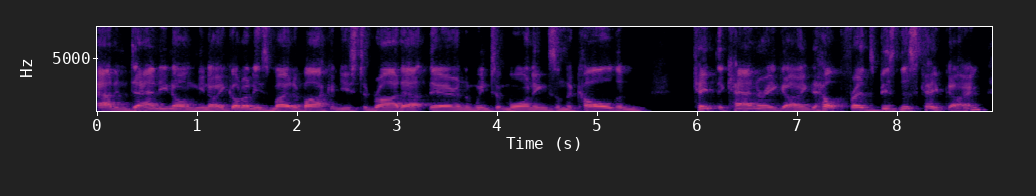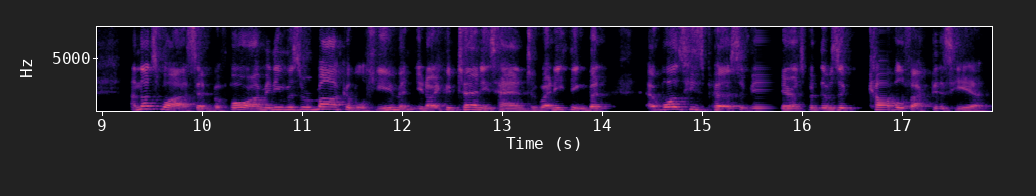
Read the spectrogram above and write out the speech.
out in Dandenong. You know, he got on his motorbike and used to ride out there in the winter mornings and the cold and keep the cannery going to help Fred's business keep going. And that's why I said before, I mean, he was a remarkable human. You know, he could turn his hand to anything, but it was his perseverance. But there was a couple of factors here.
